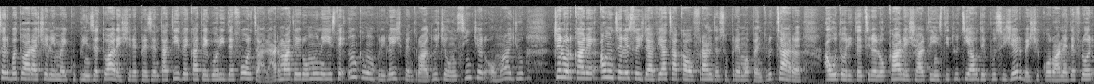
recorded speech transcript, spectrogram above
Această sărbătoare a celei mai cuprinzătoare și reprezentative categorii de forță ale armatei române este încă un prilej pentru a aduce un sincer omagiu celor care au înțeles să-și dea viața ca ofrandă supremă pentru țară. Autoritățile locale și alte instituții au depus gerbe și coroane de flori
